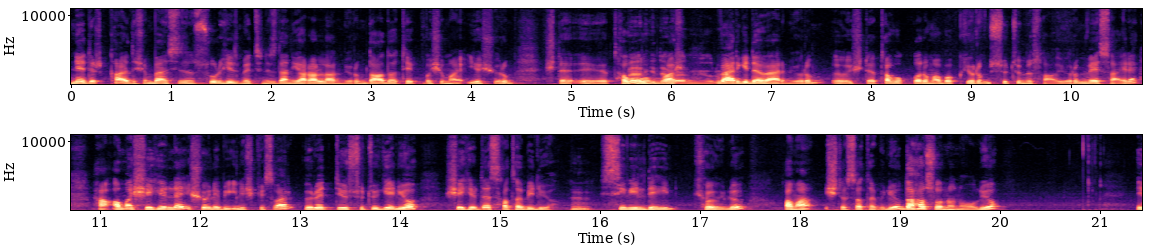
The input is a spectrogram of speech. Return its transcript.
Nedir? Kardeşim ben sizin sur hizmetinizden yararlanmıyorum. Dağda tek başıma yaşıyorum. İşte e, tavuğum Vergi de var. vermiyorum. Vergi de vermiyorum. E, işte tavuklarıma bakıyorum. Sütümü sağıyorum vesaire. Ha ama şehirle şöyle bir ilişkisi var. Ürettiği sütü geliyor. Şehirde satabiliyor. Hı. Sivil değil, köylü ama işte satabiliyor. Daha sonra ne oluyor? E,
